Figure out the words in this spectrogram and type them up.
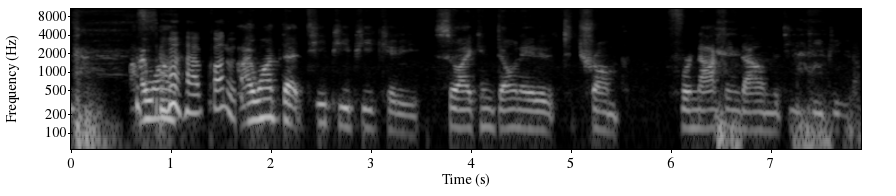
I want have fun with it. I want that TPP kitty so I can donate it to Trump for knocking down the TPP.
